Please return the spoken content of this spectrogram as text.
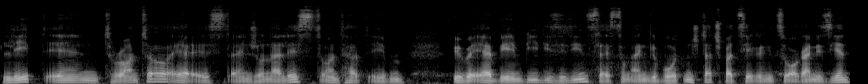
lebt in Toronto. Er ist ein Journalist und hat eben über Airbnb diese Dienstleistung angeboten, Stadtspaziergänge zu organisieren.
